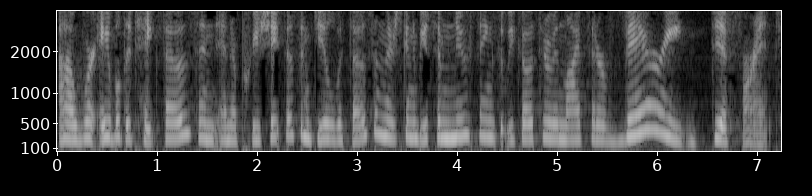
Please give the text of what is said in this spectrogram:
uh, we're able to take those and, and appreciate those and deal with those. And there's going to be some new things that we go through in life that are very different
